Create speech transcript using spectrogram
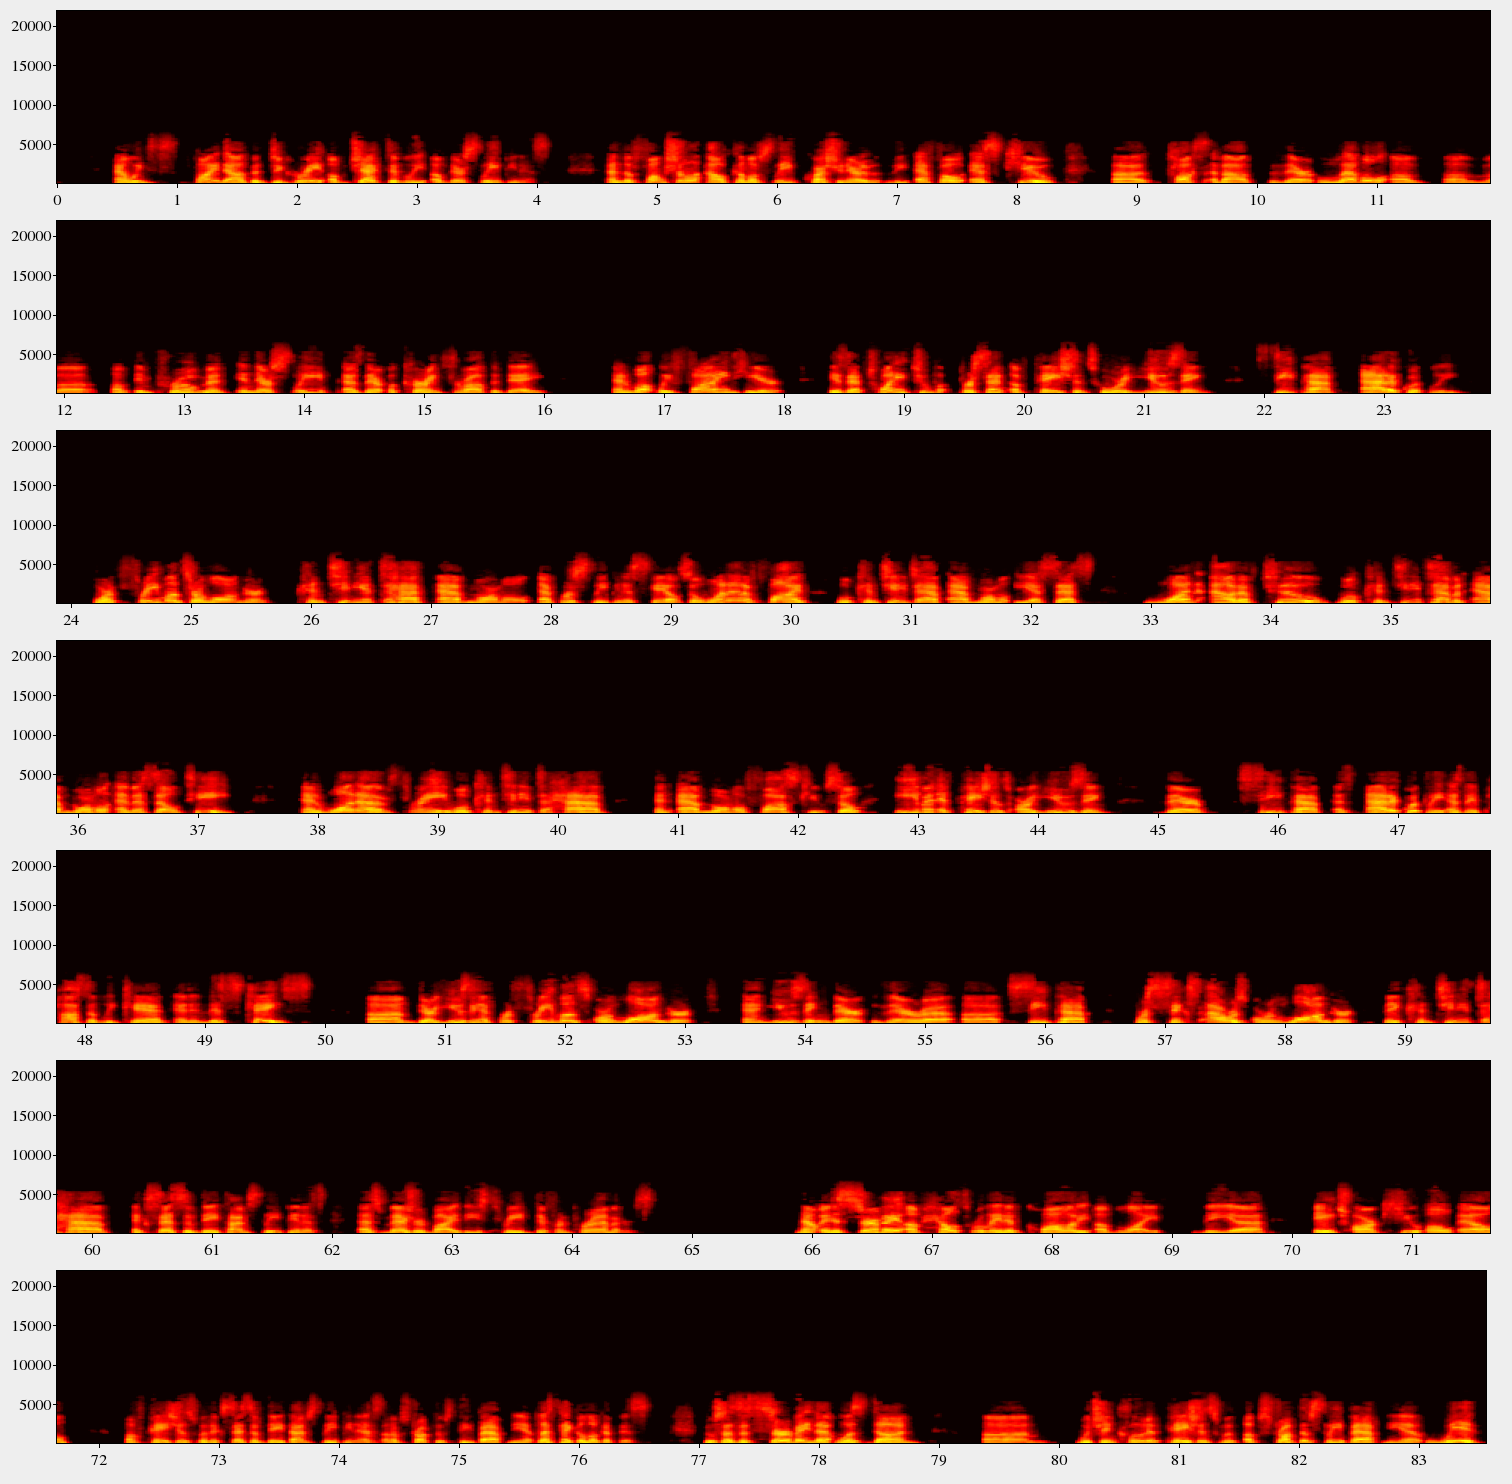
And we find out the degree objectively of their sleepiness. And the functional outcome of sleep questionnaire, the FOSQ, uh, talks about their level of of, uh, of improvement in their sleep as they're occurring throughout the day. And what we find here is that 22% of patients who are using CPAP adequately for three months or longer continue to have abnormal Epworth sleepiness scale. So one out of five will continue to have abnormal ESS. One out of two will continue to have an abnormal MSLT, and one out of three will continue to have an abnormal FOSQ. So even if patients are using their CPAP as adequately as they possibly can, and in this case, um, they're using it for three months or longer, and using their their uh, uh, CPAP for six hours or longer, they continue to have excessive daytime sleepiness as measured by these three different parameters. Now, in a survey of health-related quality of life, the uh, HRQOL, of patients with excessive daytime sleepiness and obstructive sleep apnea, let's take a look at this. This was a survey that was done, um, which included patients with obstructive sleep apnea with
